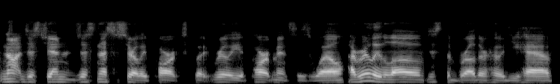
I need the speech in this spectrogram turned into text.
not just gen, just necessarily parks, but really apartments as well. I really love just the brotherhood you have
